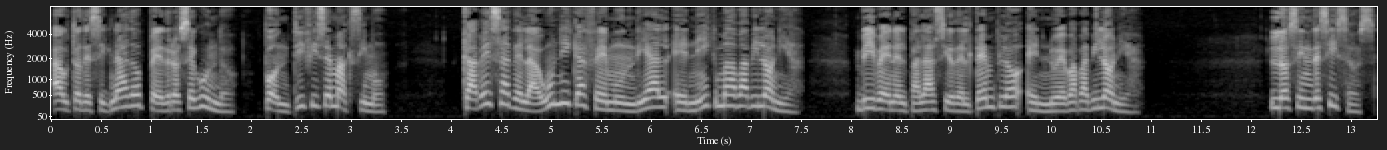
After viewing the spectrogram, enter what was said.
autodesignado Pedro II, pontífice máximo, cabeza de la única fe mundial Enigma Babilonia, vive en el Palacio del Templo en Nueva Babilonia. Los indecisos,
